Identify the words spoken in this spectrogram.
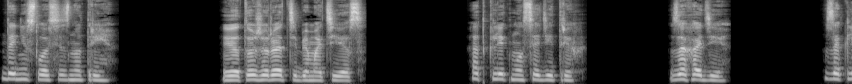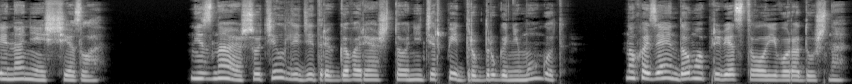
Донеслось изнутри. Я тоже рад тебе, Матиас. Откликнулся Дитрих. Заходи. Заклинание исчезло. Не знаю, шутил ли Дитрих, говоря, что они терпеть друг друга не могут, но хозяин дома приветствовал его радушно.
